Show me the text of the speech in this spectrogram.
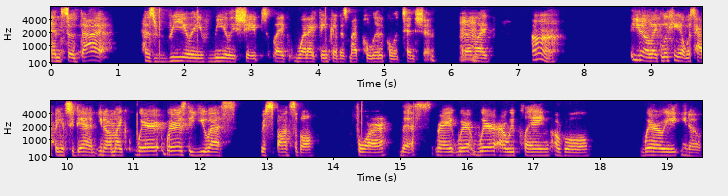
And so that has really, really shaped like what I think of as my political attention. And mm. I'm like, ah, you know, like looking at what's happening in Sudan, you know, I'm like, where where is the U.S. responsible for this, right? Where where are we playing a role? Where are we, you know?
